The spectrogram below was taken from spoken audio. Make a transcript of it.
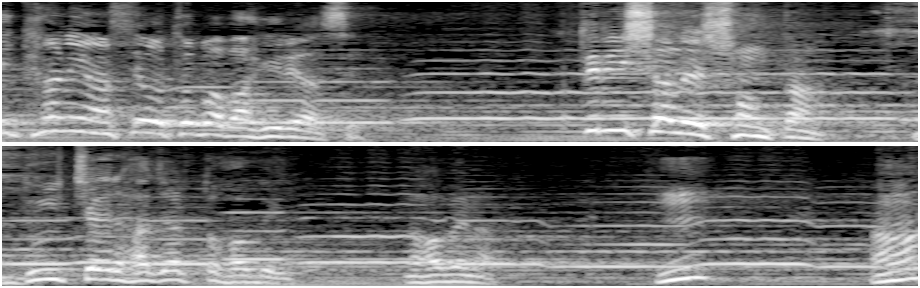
এইখানে আছে অথবা বাহিরে আছে, তিরিশ সালের সন্তান। দুই, চার হাজার তো হবেই। না, হবে না। হুম? হ্যাঁ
